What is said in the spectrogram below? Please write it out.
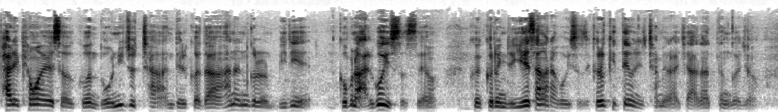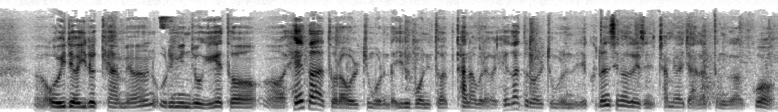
파리 평화에서 그 논의조차 안 될 거다 하는 걸 미리 그분은 알고 있었어요. 그, 그런 이제 예상을 하고 있었어요. 그렇기 때문에 참여를 하지 않았던 거죠. 어, 오히려 이렇게 하면 우리 민족에게 더 어, 해가 돌아올 줄 모른다. 일본이 더 탄압을 해가 해가 돌아올 줄 모르는데 그런 생각에서 참여하지 않았던 것 같고.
